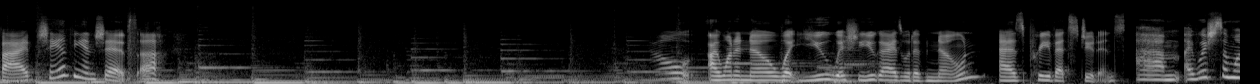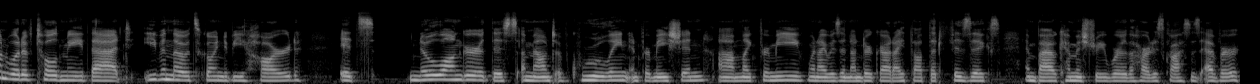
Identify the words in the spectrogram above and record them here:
five championships. Ugh. Now, I want to know what you wish you guys would have known as pre vet students. Um, I wish someone would have told me that even though it's going to be hard, it's no longer this amount of grueling information. Um, like for me, when I was in undergrad, I thought that physics and biochemistry were the hardest classes ever.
